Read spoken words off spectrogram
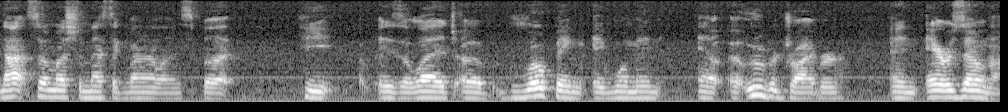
not so much domestic violence, but he is alleged of groping a woman, a, a Uber driver, in Arizona.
